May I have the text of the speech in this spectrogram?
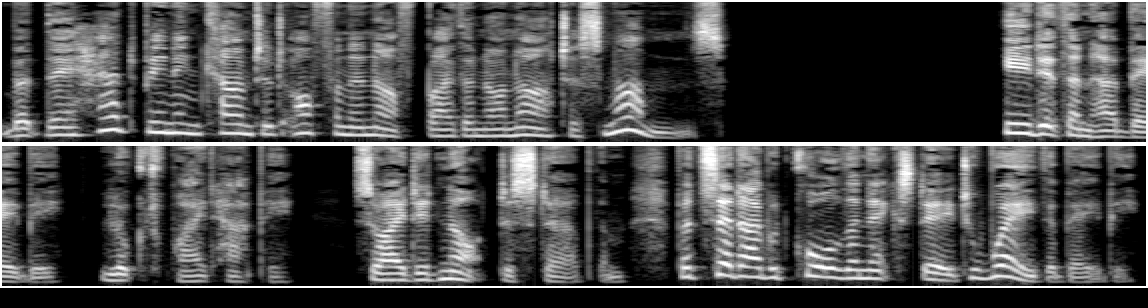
but they had been encountered often enough by the Nonnatus nuns. Edith and her baby looked quite happy, so I did not disturb them, but said I would call the next day to weigh the baby.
